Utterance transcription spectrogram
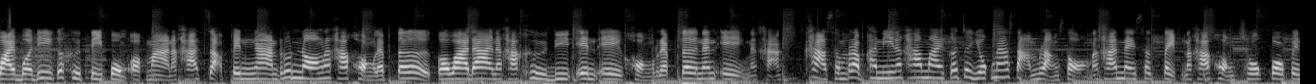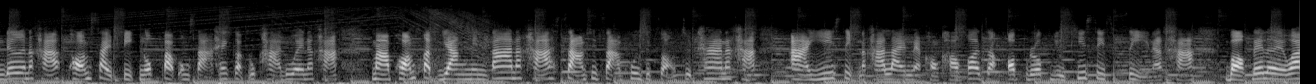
wide body ก็คือตีโป่งออกมานะคะ จะเป็นงานรุ่นน้องนะคะของแรปเตอร์ก็ว่าได้นะคะ คือ DNA ของแรปเตอร์นั่นเองนะคะ ค่ะสำหรับคันนี้นะคะไมค์ก็จะยกหน้า 3 หลัง 2 นะคะ ในสเต็ปนะคะของโชคโปรเฟนเดอร์นะคะ พร้อมใส่ปีกนกปรับองศาให้กับลูกค้าด้วยนะคะ มาพร้อมกับยางเมนต้านะคะ33คูณ12.5 นะคะ R20 นะคะลายแม็กของเขาก็จะออฟรบอยู่ที่ 44 นะคะ บอกได้เลยว่า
